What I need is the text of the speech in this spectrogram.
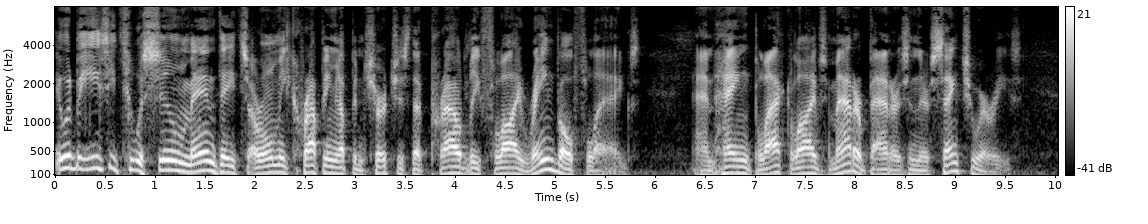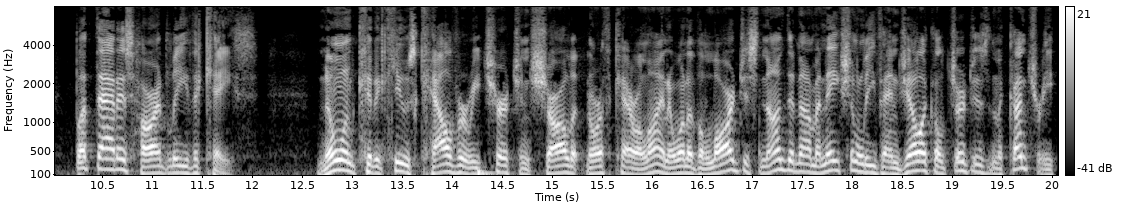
It would be easy to assume mandates are only cropping up in churches that proudly fly rainbow flags and hang Black Lives Matter banners in their sanctuaries, but that is hardly the case. No one could accuse Calvary Church in Charlotte, North Carolina, one of the largest non denominational evangelical churches in the country,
